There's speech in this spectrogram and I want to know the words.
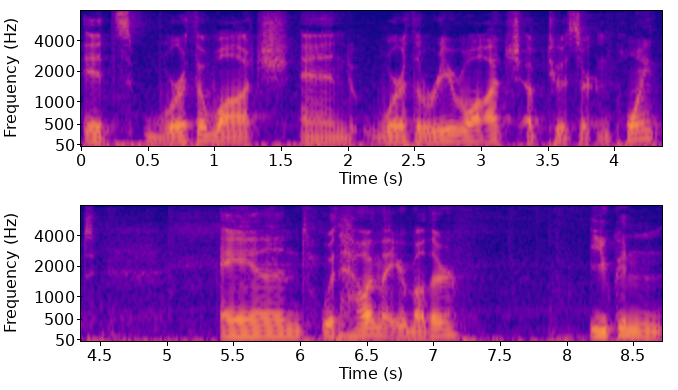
it's worth a watch and worth a rewatch up to a certain point. And with How I Met Your Mother, you can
